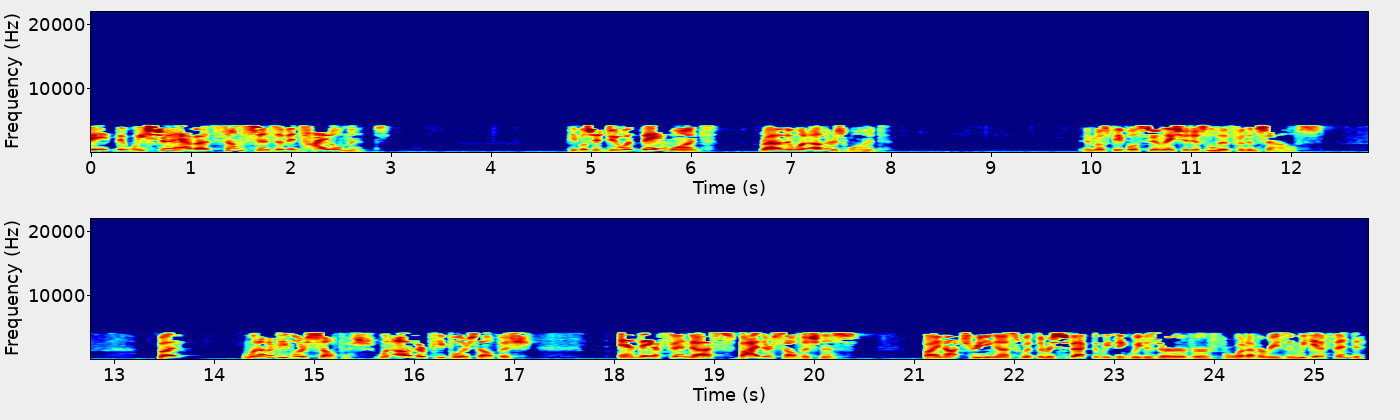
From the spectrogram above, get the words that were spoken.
They, that we should have a, some sense of entitlement. People should do what they want rather than what others want. And most people assume they should just live for themselves. But when other people are selfish, when other people are selfish, and they offend us by their selfishness, by not treating us with the respect that we think we deserve, or for whatever reason, we get offended.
